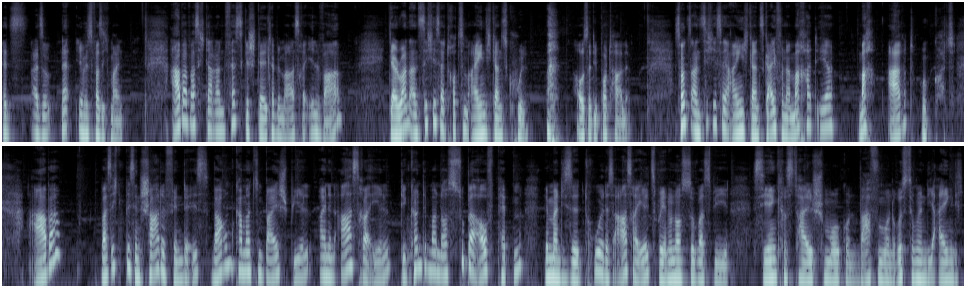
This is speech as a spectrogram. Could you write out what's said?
es, also, ne, ihr wisst, was ich meine. Aber was ich daran festgestellt habe im Azrael war, der Run an sich ist ja trotzdem eigentlich ganz cool außer die Portale. Sonst an sich ist er ja eigentlich ganz geil von der Machart er, Machart, oh Gott. Aber was ich ein bisschen schade finde, ist, warum kann man zum Beispiel einen Azrael, den könnte man doch super aufpeppen, wenn man diese Truhe des Azraels, wo ja nur noch sowas wie Seelenkristallschmuck und Waffen und Rüstungen, die eigentlich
